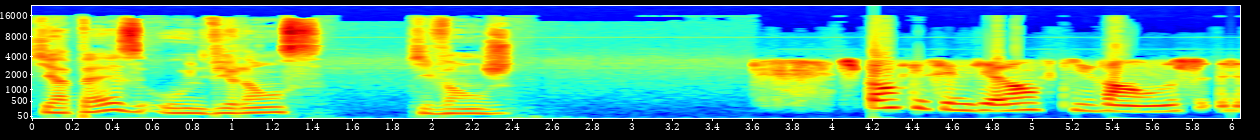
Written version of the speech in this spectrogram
qui apaise ou une violence qui venge? Je pense que c'est une violence qui venge. Je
